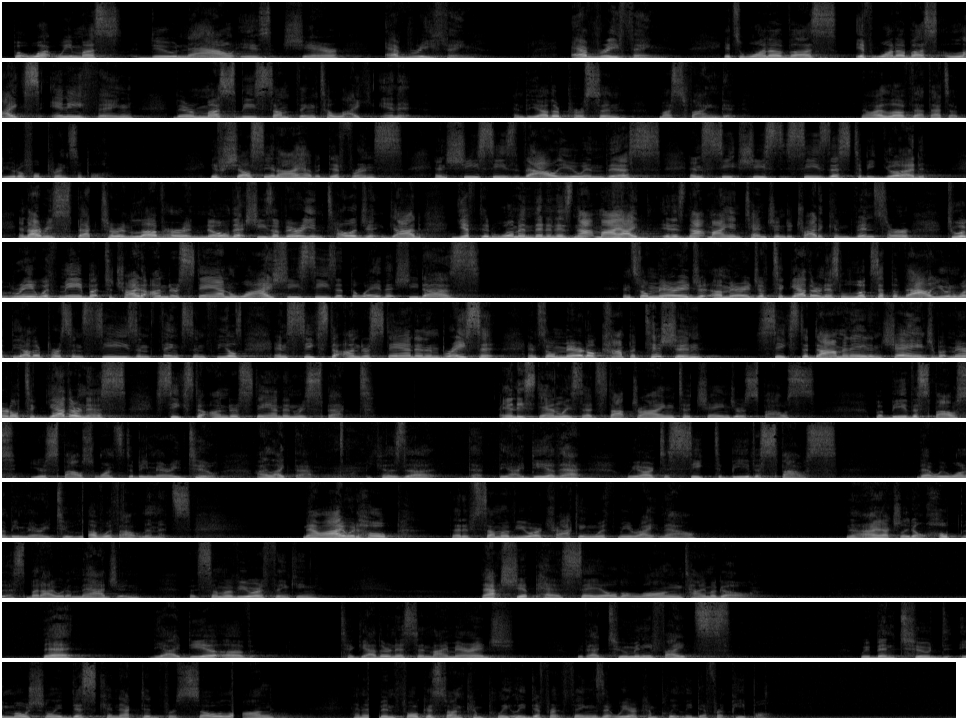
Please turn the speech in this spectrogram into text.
But what we must do now is share everything. Everything. It's one of us, if one of us likes anything, there must be something to like in it, and the other person must find it. Now, I love that. That's a beautiful principle. If Chelsea and I have a difference, and she sees value in this, and see, she sees this to be good, and I respect her and love her and know that she's a very intelligent, God gifted woman, then it is, not my, it is not my intention to try to convince her to agree with me, but to try to understand why she sees it the way that she does. And so, marriage, a marriage of togetherness looks at the value in what the other person sees and thinks and feels and seeks to understand and embrace it. And so, marital competition seeks to dominate and change, but marital togetherness seeks to understand and respect. Andy Stanley said, Stop trying to change your spouse, but be the spouse your spouse wants to be married to. I like that because uh, that the idea that we are to seek to be the spouse that we want to be married to, love without limits. Now, I would hope that if some of you are tracking with me right now, now, I actually don't hope this, but I would imagine that some of you are thinking, that ship has sailed a long time ago. That the idea of togetherness in my marriage, we've had too many fights. We've been too emotionally disconnected for so long and have been focused on completely different things that we are completely different people.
